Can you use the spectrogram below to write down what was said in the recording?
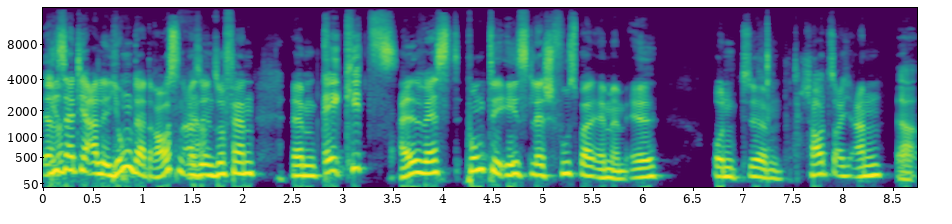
ihr seid ja alle jung da draußen, also insofern ähm, Ey, Kids! allwest.de slash fußballmml und ähm, schaut es euch an. Ja.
